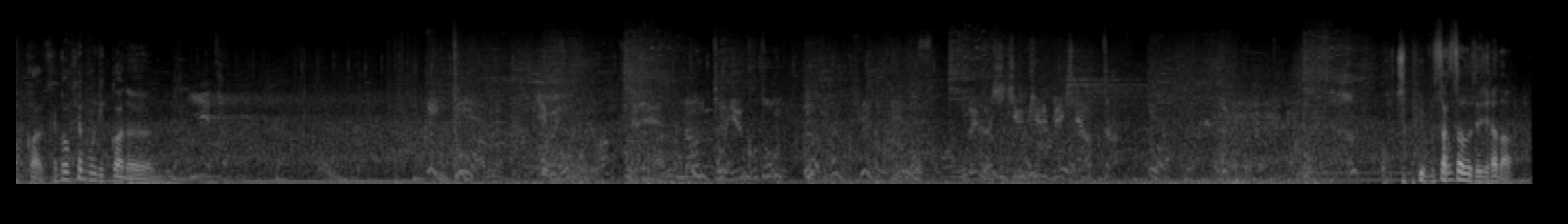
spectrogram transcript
아까 생각해보니까는 어차피 뭐 무쌍 써도 되잖아.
